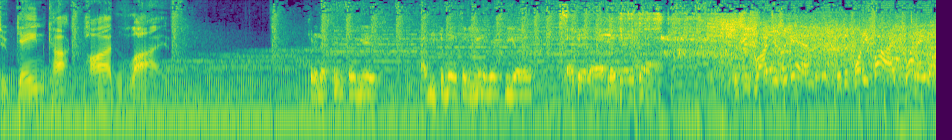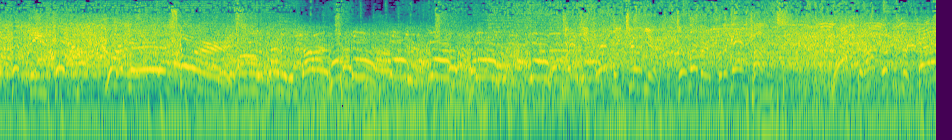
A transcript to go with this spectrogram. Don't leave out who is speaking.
Speaker 1: Welcome to Gamecock Pod Live.
Speaker 2: For the next three to four years, I'll be committed to the University of. Okay, uh, let's get it done.
Speaker 3: This is Rogers again to the 25, 20, 15, 10. Rogers scores!
Speaker 4: Jackie Bradley Jr. delivered for the Gamecocks. Lost it up, looking for Kelly.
